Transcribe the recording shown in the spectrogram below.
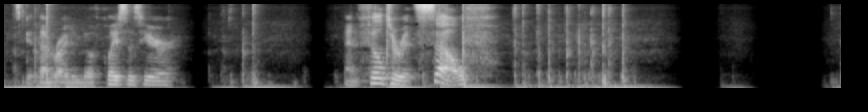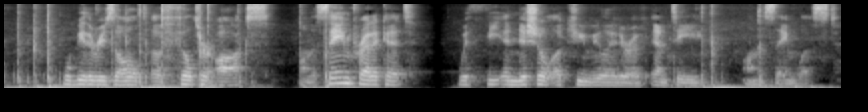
Let's get that right in both places here. And filter itself will be the result of filter aux on the same predicate with the initial accumulator of empty on the same list.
